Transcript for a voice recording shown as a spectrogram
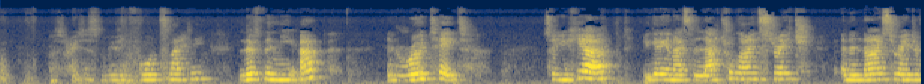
Oh, sorry, just moving forward slightly. Lift the knee up and rotate. So you here, you're getting a nice lateral line stretch and a nice range of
